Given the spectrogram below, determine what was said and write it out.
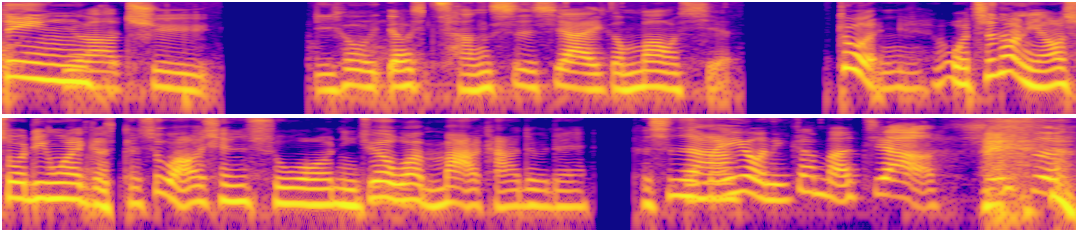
定要去，以后要尝试下一个冒险。对，嗯、我知道你要说另外一个，可是我要先说，你觉得我很骂他，对不对？可是啊，没有，你干嘛这样，先生？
